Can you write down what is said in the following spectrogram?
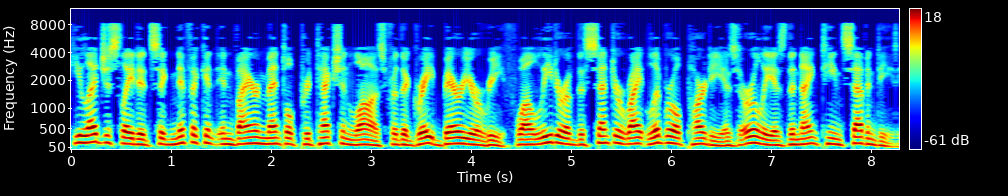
he legislated significant environmental protection laws for the Great Barrier Reef while leader of the centre-right Liberal Party as early as the 1970s.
